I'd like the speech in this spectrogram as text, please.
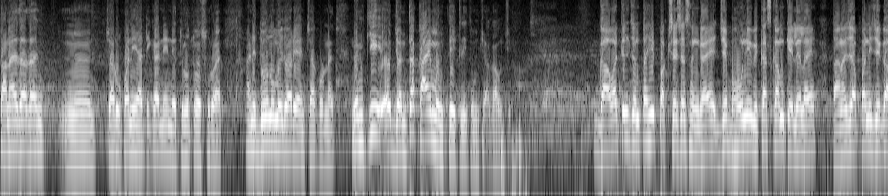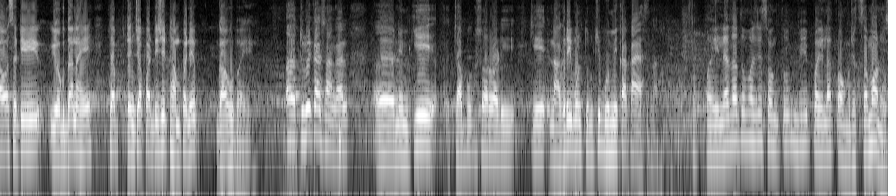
तानायदादांच्या रूपाने या ठिकाणी नेतृत्व सुरू आहे आणि दोन उमेदवार यांच्याकडून आहेत. नेमकी जनता काय म्हणते इथली तुमच्या गावची? गावातील जनता ही पक्षाच्या संघ आहे. जे भाऊनी विकास काम केलेलं आहे तानाजी आप्पांनी जे गावासाठी योगदान आहे त्या त्यांच्या पाठीशी ठामपणे गाव उभं आहे. तुम्ही काय सांगाल? नेमकी चाबुक सरवाडीचे नागरिक म्हणून तुमची भूमिका काय असणार? पहिल्यांदा तुम्हाला सांगतो मी पहिला काँग्रेसचा माणूस.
